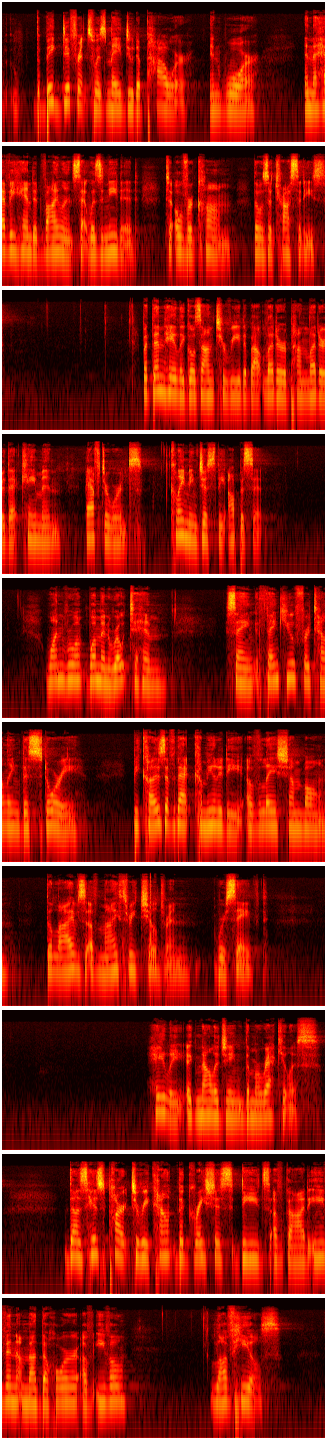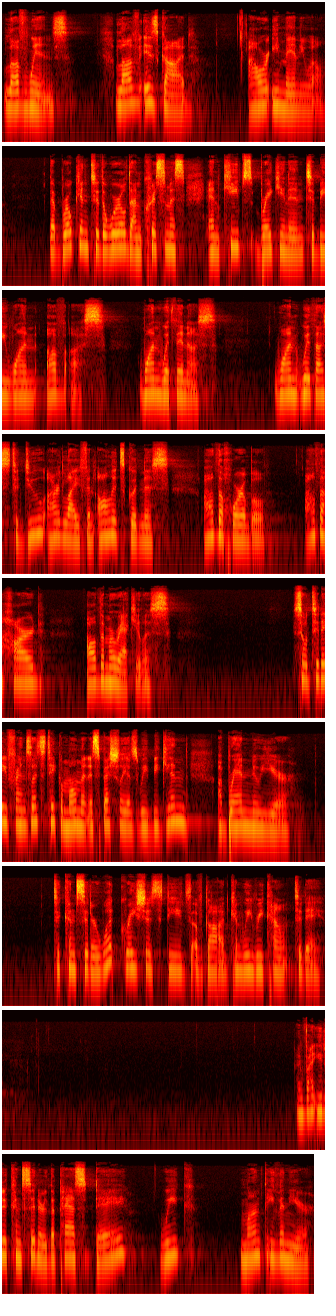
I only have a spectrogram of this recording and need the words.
the big difference was made due to power and war and the heavy handed violence that was needed to overcome those atrocities. But then Hallie goes on to read about letter upon letter that came in afterwards, claiming just the opposite. One woman wrote to him saying, Thank you for telling this story. Because of that community of Les Chambon, the lives of my three children were saved. Hallie, acknowledging the miraculous, does his part to recount the gracious deeds of God, even amid the horror of evil. Love heals, love wins. Love is God, our Emmanuel that broke into the world on Christmas and keeps breaking in to be one of us, one within us, one with us to do our life in all its goodness, all the horrible, all the hard, all the miraculous. So, today, friends, let's take a moment, especially as we begin a brand new year, to consider what gracious deeds of God can we recount today. I invite you to consider the past day, week, month, even year.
